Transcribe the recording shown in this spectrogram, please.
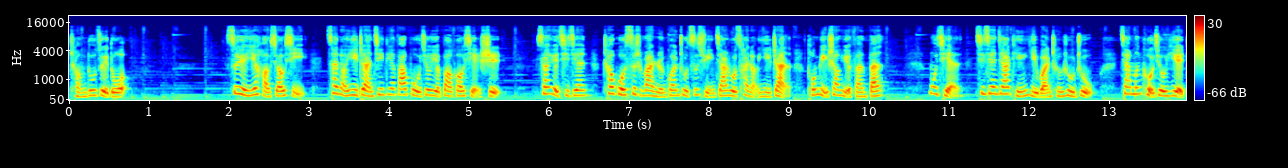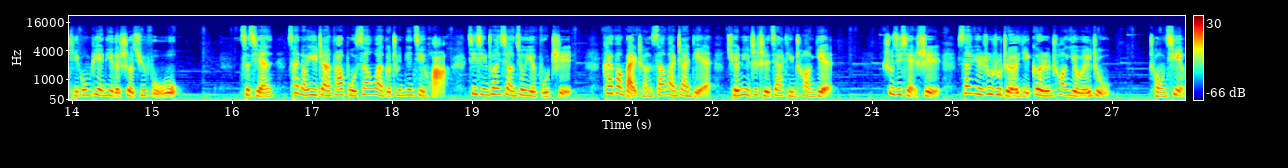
成都最多。四月一号消息，菜鸟驿站今天发布就业报告显示，三月期间超过四十万人关注咨询加入菜鸟驿站，同比上月翻番。目前，七千家庭已完成入住，家门口就业提供便利的社区服务。此前，菜鸟驿站发布三万个春天计划，进行专项就业扶持，开放百城三万站点，全力支持家庭创业。数据显示，三月入驻者以个人创业为主，重庆、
